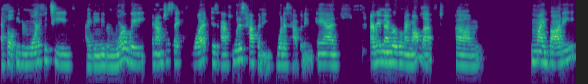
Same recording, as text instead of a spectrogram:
I felt even more fatigued. I gained even more weight. And I'm just like, what is actually, what is happening? What is happening? And I remember when my mom left, um, my body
